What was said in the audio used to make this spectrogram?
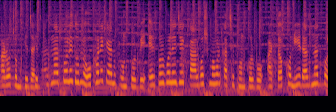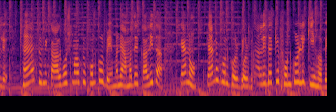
আরও চমকে যায়। রাজনাথ বলে, তুমি ওখানে কেন ফোন করবে? এরপর বলে যে, কাল কালবশ মামার কাছে ফোন করব। আর তখনই রাজনাথ বলে হ্যাঁ তুমি কাল কালবশ মামাকে ফোন করবে? মানে আমাদের কালিদা? কেন? কেন ফোন করবে? কালিদাকে ফোন করলে কি হবে?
